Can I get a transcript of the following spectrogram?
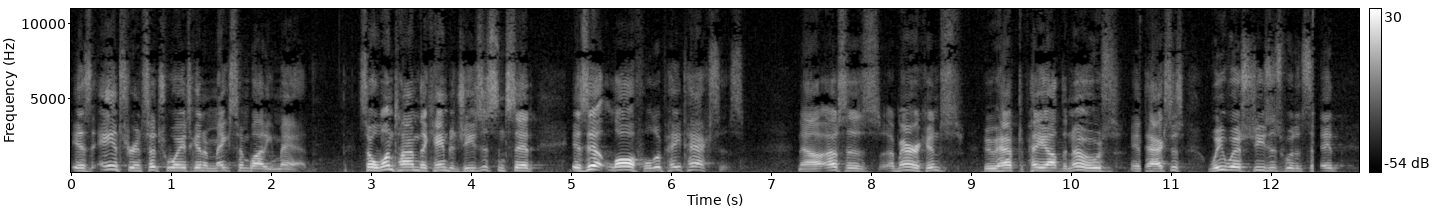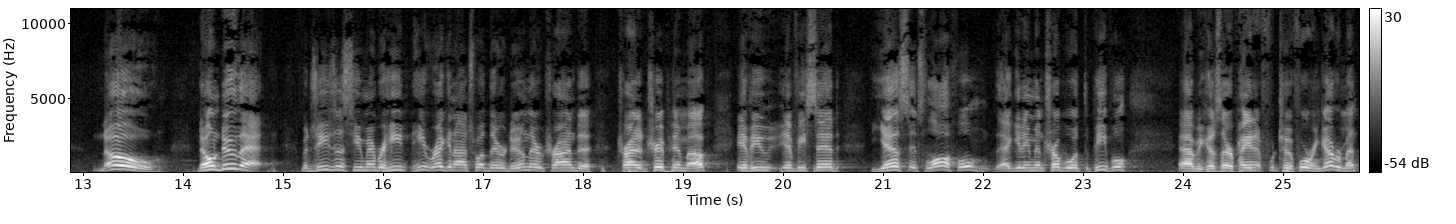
is answer in such a way it's going to make somebody mad. So one time they came to Jesus and said, "Is it lawful to pay taxes?" Now, us as Americans who have to pay out the nose in taxes, we wish Jesus would have said, "No, don't do that." But Jesus, you remember, he, he recognized what they were doing. They were trying to trying to trip him up. If he if he said yes, it's lawful, that get him in trouble with the people uh, because they're paying it for, to a foreign government.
